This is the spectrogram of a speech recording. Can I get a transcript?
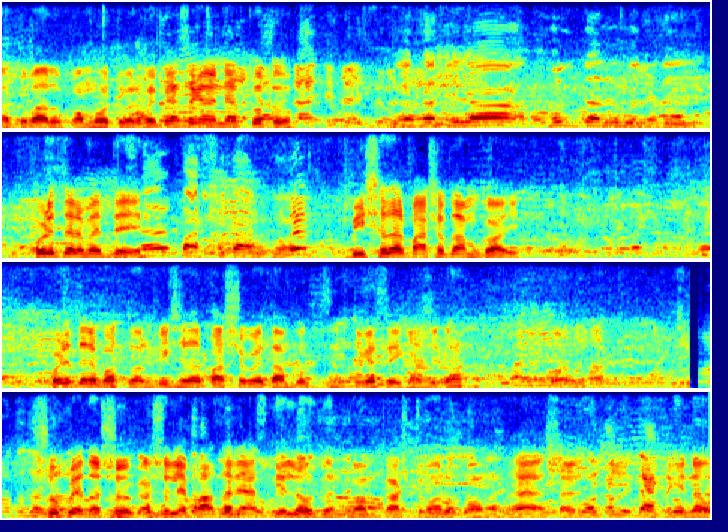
হয়তো বা আরও কম হতে পারে। ভাই বেচা কেনা নেট কত? খরিদারের মধ্যে। বিশ হাজার পাঁচশো দাম কয়। খরিদারে বর্তমান বিশ হাজার পাঁচশো করে দাম বলতেছেন। ঠিক আছে, এই খাসিটা সুপ্রিয় দর্শক, আসলে বাজারে আজকে লোকজন কম কাস্টমারও কম হ্যাঁ চারিদিকে কেনাও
